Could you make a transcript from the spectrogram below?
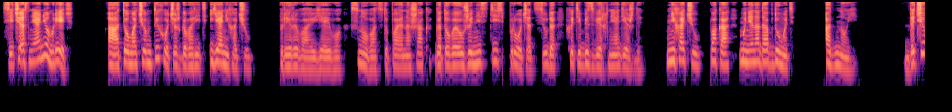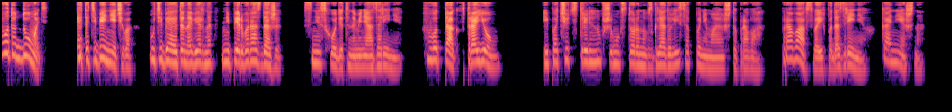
«Сейчас не о нем речь. А о том, о чем ты хочешь говорить, я не хочу». Прерываю я его, снова отступая на шаг, готовая уже нестись прочь отсюда, хоть и без верхней одежды. «Не хочу. Пока. Мне надо обдумать. Одной». «Да чего тут думать? Это тебе нечего. У тебя это, наверное, не первый раз даже». Снисходит на меня озарение. Вот так, втроем. И по чуть стрельнувшему в сторону взгляду Лиса понимаю, что права. Права в своих подозрениях, конечно.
